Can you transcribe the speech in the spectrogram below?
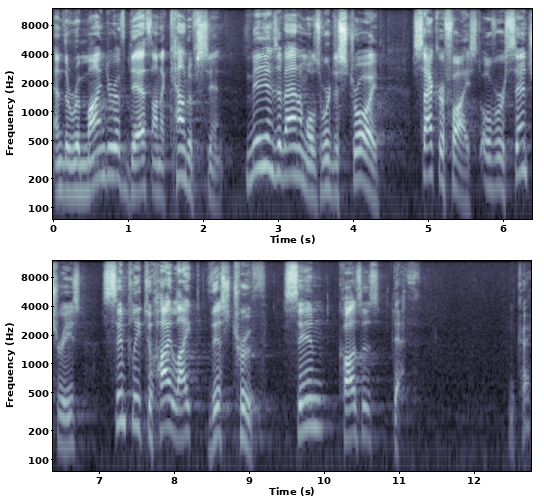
and the reminder of death on account of sin. Millions of animals were destroyed, sacrificed over centuries simply to highlight this truth. Sin causes death. Okay?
